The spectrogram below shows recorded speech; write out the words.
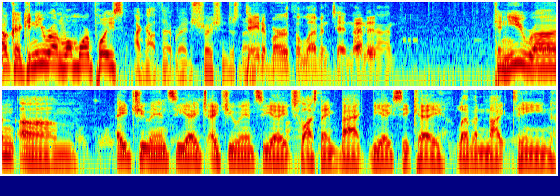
Okay, can you run one more, please? I got that registration just now. Date of birth 11 10 99. Can you run um, H U N C H H U N C H last name back B A C K 11 19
